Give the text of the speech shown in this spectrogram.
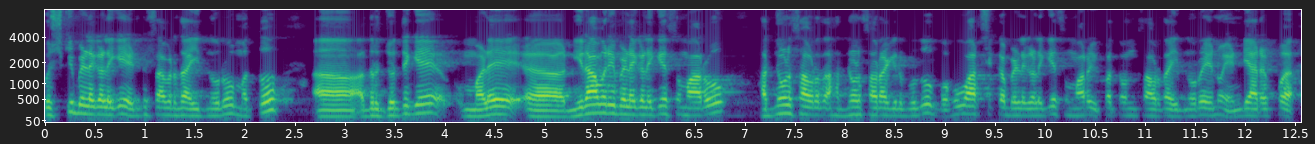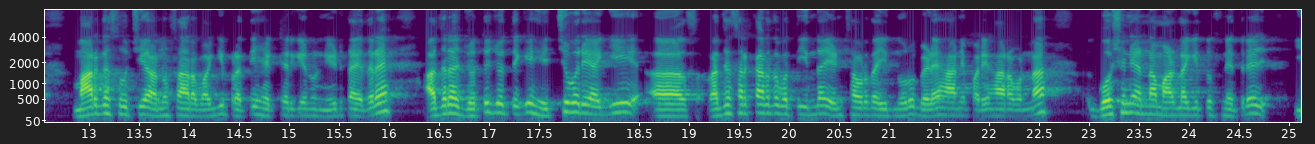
ಖುಷ್ಕಿ ಬೆಳೆಗಳಿಗೆ ಎಂಟು ಸಾವಿರದ ಐದುನೂರು ಮತ್ತು ಅದ್ರ ಜೊತೆಗೆ ಮಳೆ ನೀರಾವರಿ ಬೆಳೆಗಳಿಗೆ ಸುಮಾರು ಹದಿನೇಳು ಸಾವಿರದ, ಹದಿನೇಳು ಸಾವಿರ ಆಗಿರ್ಬೋದು. ಬಹುವಾರ್ಷಿಕ ಬೆಳೆಗಳಿಗೆ ಸುಮಾರು ಇಪ್ಪತ್ತೊಂದು ಸಾವಿರದ ಐದುನೂರು ಏನು ಎನ್ ಡಿ ಆರ್ ಎಫ್ ಮಾರ್ಗಸೂಚಿಯ ಅನುಸಾರವಾಗಿ ಪ್ರತಿ ಹೆಕ್ಟೇರ್ಗೆ ಏನು ನೀಡ್ತಾ ಇದ್ದಾರೆ ಅದರ ಜೊತೆ ಜೊತೆಗೆ ಹೆಚ್ಚುವರಿಯಾಗಿ ರಾಜ್ಯ ಸರ್ಕಾರದ ವತಿಯಿಂದ ಎಂಟು ಸಾವಿರದ ಐದುನೂರು ಬೆಳೆ ಹಾನಿ ಪರಿಹಾರವನ್ನ ಘೋಷಣೆಯನ್ನ ಮಾಡಲಾಗಿತ್ತು ಸ್ನೇಹಿತರೆ. ಈ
